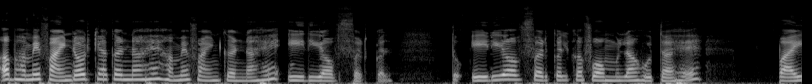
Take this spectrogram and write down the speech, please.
अब हमें फाइंड आउट क्या करना है? हमें फाइंड करना है एरिया ऑफ़ सर्कल तो एरिया ऑफ़ सर्कल का फॉर्मूला होता है पाई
